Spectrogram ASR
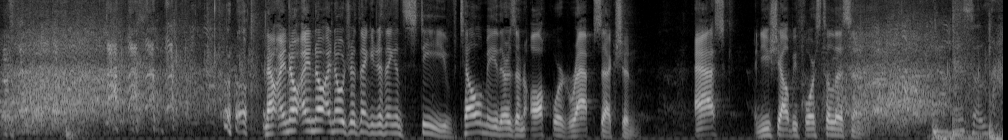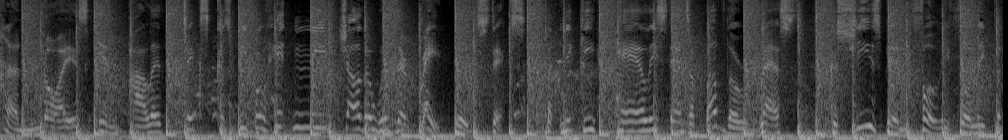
now I know, I know, I know what you're thinking. You're thinking, Steve, tell me there's an awkward rap section. Ask, and ye shall be forced to listen. Now there's a lot of noise in politics, cause people hitting each other with their great big sticks. But Nikki Haley stands above the rest, cause she's been fully, fully put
